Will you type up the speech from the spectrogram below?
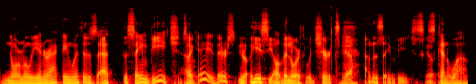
normally interacting with is at the same beach. It's yeah. like, hey, there's you know you see all the Northwood shirts yeah. on the same beach. It's, yep. it's kind of wild.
